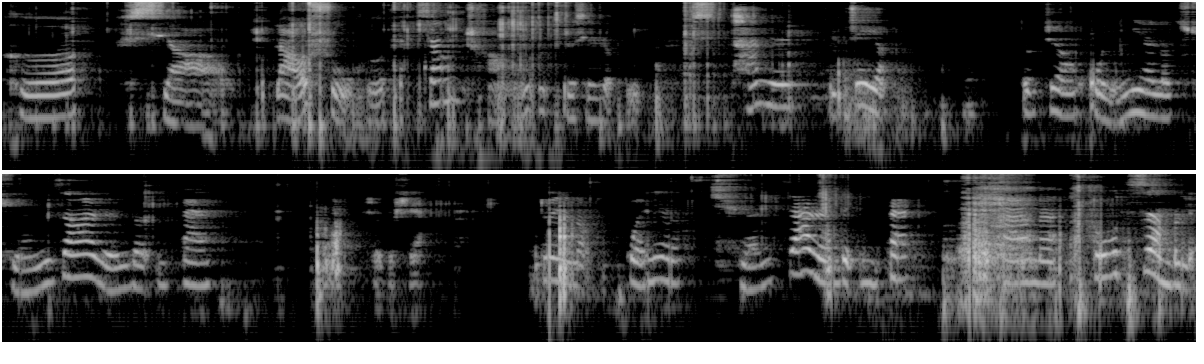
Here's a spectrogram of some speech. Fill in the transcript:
和小老鼠和香肠这些人物，他们就这样就这样毁灭了全家人的一半，是不是？对了。毁灭了全家人的一半，他们都见不了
